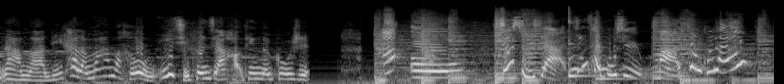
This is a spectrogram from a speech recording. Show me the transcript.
那么离开了妈妈，和我们一起分享好听的故事。啊哦，休息一下，精彩故事马上回来哦。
